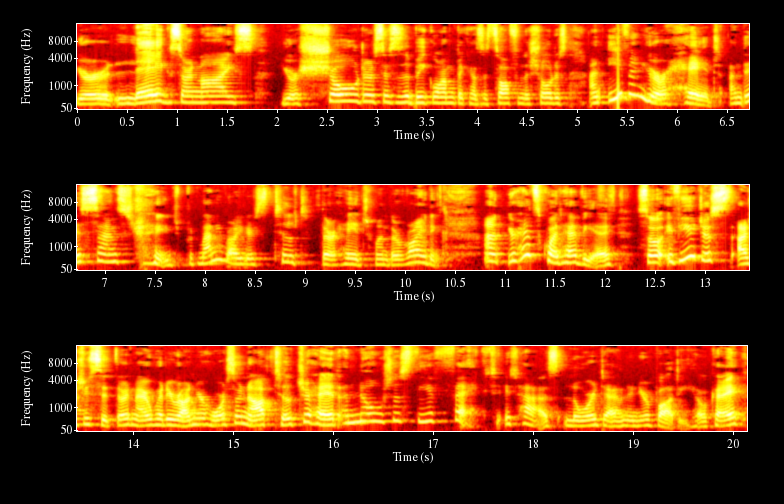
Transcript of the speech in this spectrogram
your legs are nice, your shoulders, this is a big one because it's often the shoulders, and even your head. And this sounds strange, but many riders tilt their head when they're riding. And your head's quite heavy, eh? So if you just, as you sit there now, whether you're on your horse or not, tilt your head and notice the effect it has lower down in your body, okay?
